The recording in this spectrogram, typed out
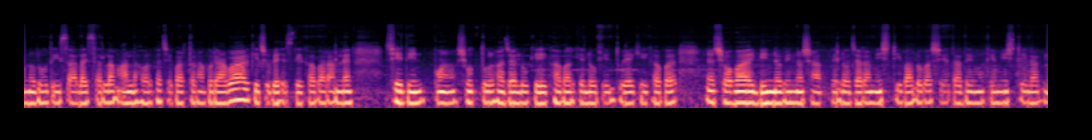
অনুরোধ ঈসা আলাহ সাল্লাম আল্লাহর কাছে প্রার্থনা করে আবার কিছু বেহেস্তি খাবার আনলেন। সেদিন সত্তর হাজার লোকে এই খাবার খেলো, কিন্তু একই খাবার সবাই ভিন্ন ভিন্ন স্বাদ পেল। যারা মিষ্টি ভালোবাসে, তাদের মুখে মিষ্টি লাগল।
